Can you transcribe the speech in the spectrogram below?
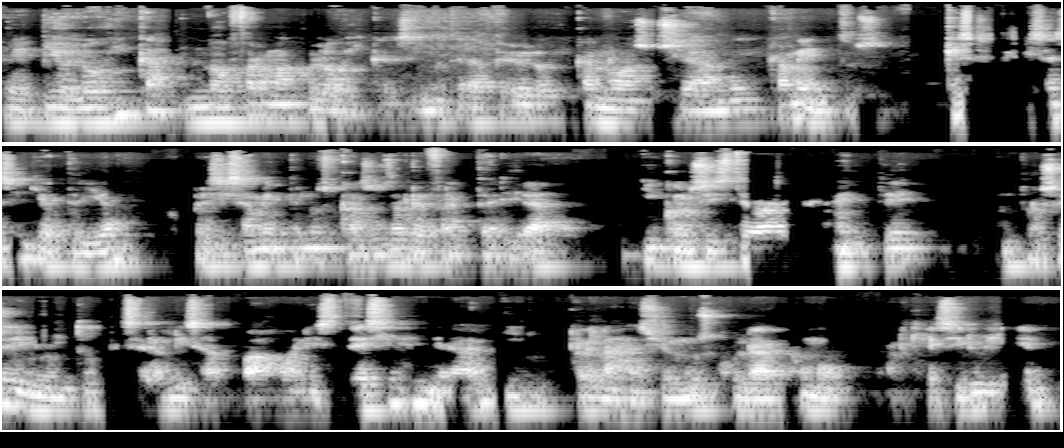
eh, biológica no farmacológica, es una terapia biológica no asociada a medicamentos, que se utiliza en psiquiatría precisamente en los casos de refractariedad y consiste básicamente un procedimiento que se realiza bajo anestesia general y relajación muscular como cualquier cirugía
